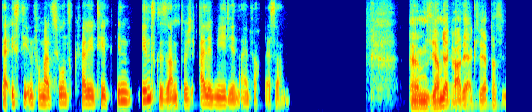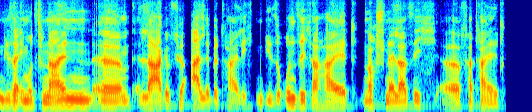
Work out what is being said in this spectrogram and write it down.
da ist die Informationsqualität in, insgesamt durch alle Medien einfach besser. Ähm, Sie haben ja gerade erklärt, dass in dieser emotionalen äh, Lage für alle Beteiligten diese Unsicherheit noch schneller sich äh, verteilt.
